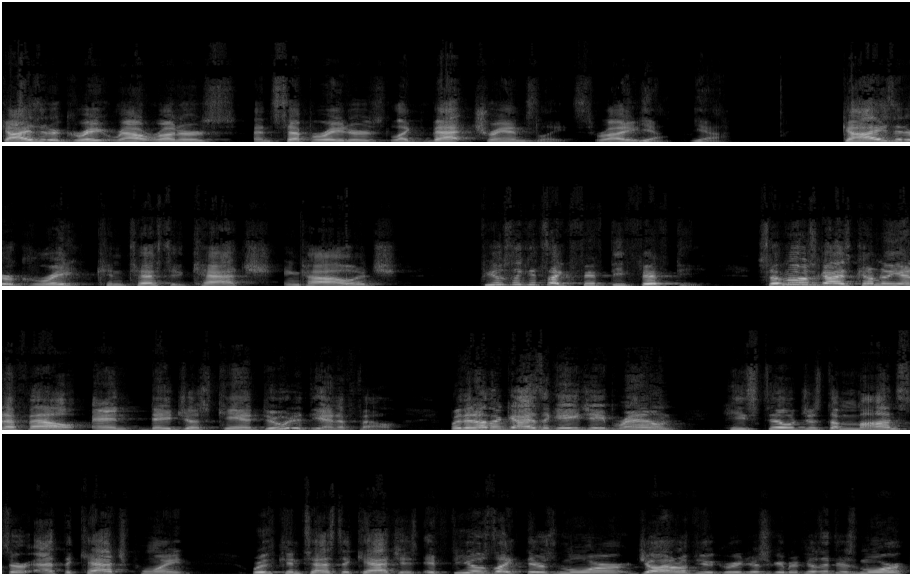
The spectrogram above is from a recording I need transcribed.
guys that are great route runners and separators, like that translates, right? Yeah, yeah, Guys that are great contested catch in college feels like it's like 50 50. Some Right. of those guys come to the NFL and they just can't do it at the NFL. But then other guys like AJ Brown, he's still just a monster at the catch point with contested catches. It feels like there's more, Joe, I don't know if you agree or disagree, but it feels like there's more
